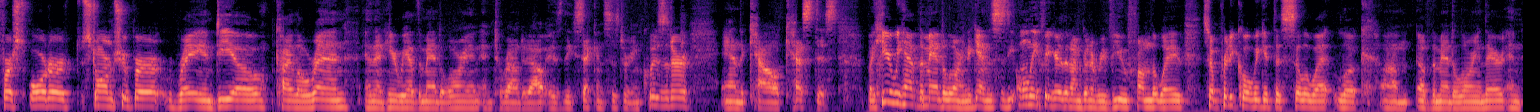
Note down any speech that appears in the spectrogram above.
First Order Stormtrooper, Rey and D-O, Kylo Ren, and then here we have the Mandalorian, and to round it out is the Second Sister Inquisitor and the Cal Kestis. But here we have the Mandalorian. Again, this is the only figure that I'm going to review from the wave, so pretty cool. We get this silhouette look um, of the Mandalorian there, and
